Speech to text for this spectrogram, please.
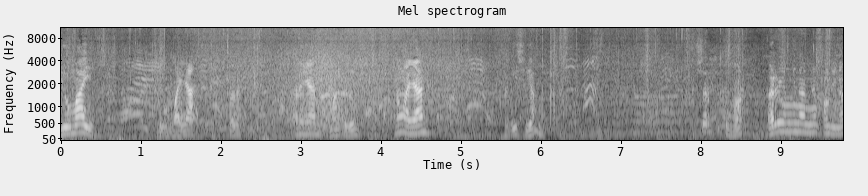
Yumay. Lumaya. Tara. Ano yan? Mantalon. Ano nga yan? Hagis yan. Sarap ito ha. Ano yung inanin ko nila?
